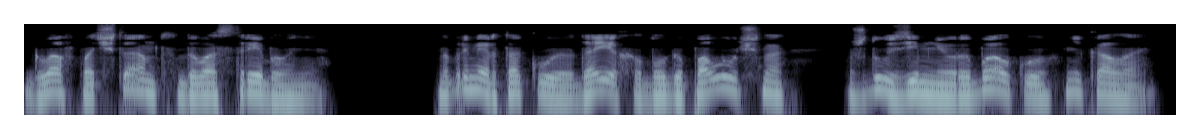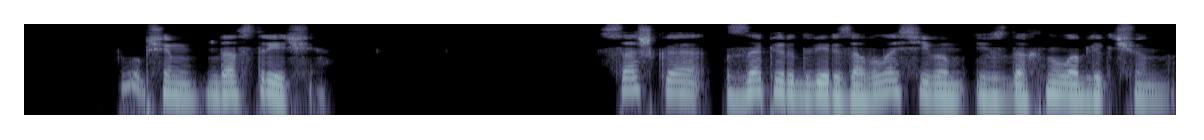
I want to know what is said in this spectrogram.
Главпочтамт до востребования. Например, такую. Доехал благополучно, жду зимнюю рыбалку, Николай. В общем, до встречи. Сашка запер дверь за Власьевым и вздохнул облегченно.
